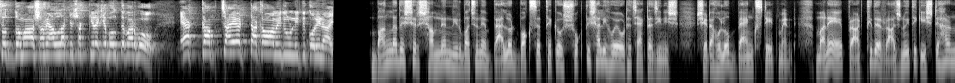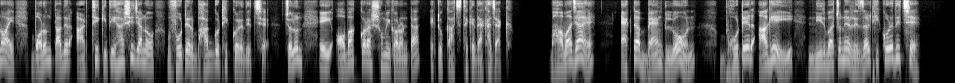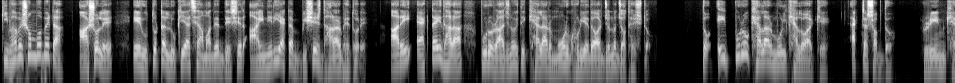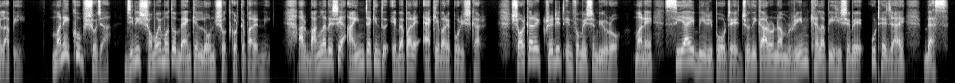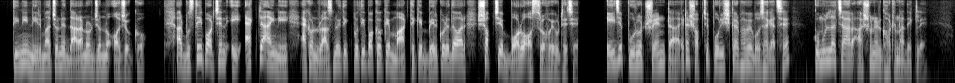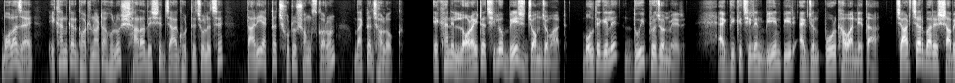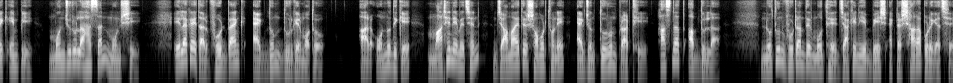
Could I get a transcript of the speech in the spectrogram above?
চোদ্দ মাস আমি আল্লাহকে সাক্ষী রেখে বলতে পারব, এক কাপ চায়ের টাকাও আমি দুর্নীতি করি নাই। বাংলাদেশের সামনের নির্বাচনে ব্যালট বক্সের থেকেও শক্তিশালী হয়ে উঠেছে একটা জিনিস, সেটা হলো ব্যাংক স্টেটমেন্ট। মানে প্রার্থীদের রাজনৈতিক ইশতেহার নয়, বরং তাদের আর্থিক ইতিহাসই যেন ভোটের ভাগ্য ঠিক করে দিচ্ছে। চলুন এই অবাক করার সমীকরণটা একটু কাছ থেকে দেখা যাক। ভাবা যায়, একটা ব্যাংক লোন ভোটের আগেই নির্বাচনের রেজাল্ট ঠিক করে দিচ্ছে? কীভাবে সম্ভব এটা? আসলে, এর উত্তরটা লুকিয়ে আছে আমাদের দেশের আইনেরই একটা বিশেষ ধারার ভেতরে। আর এই একটাই ধারা পুরো রাজনৈতিক খেলার মোড় ঘুরিয়ে দেওয়ার জন্য যথেষ্ট। তো এই পুরো খেলার মূল খেলোয়াড়কে, একটা শব্দ, ঋণ খেলাপি মানে খুব সোজা, যিনি সময়মতো ব্যাংকের লোন শোধ করতে পারেননি। আর বাংলাদেশে আইনটা কিন্তু এ ব্যাপারে একেবারে পরিষ্কার। সরকারের ক্রেডিট ইনফরমেশন ব্যুরো মানে সিআইবি রিপোর্টে যদি কারও নাম ঋণ খেলাপি হিসেবে উঠে যায়, ব্যাস, তিনি নির্বাচনে দাঁড়ানোর জন্য অযোগ্য। আর বুঝতেই পারছেন এই একটা আইনই এখন রাজনৈতিক প্রতিপক্ষকে মাঠ থেকে বের করে দেওয়ার সবচেয়ে বড় অস্ত্র হয়ে উঠেছে। এই যে পুরো ট্রেন্ডটা এটা সবচেয়ে পরিষ্কারভাবে বোঝা গেছে কুমুল্লা চার আসনের ঘটনা দেখলে। বলা যায় এখানকার ঘটনাটা হলো সারা দেশে যা ঘটতে চলেছে তারই একটা ছোট সংস্করণ বা একটা ঝলক। এখানে লড়াইটা ছিল বেশ জমজমাট বলতে গেলে দুই প্রজন্মের। একদিকে ছিলেন বিএনপির একজন পোর খাওয়া নেতা চার চারবারের সাবেক এমপি মঞ্জুরুল আহাসান মুন্সি। এলাকায় তার ভোট ব্যাংক একদম দুর্গের মতো। আর অন্যদিকে, মাঠে নেমেছেন জামায়াতের সমর্থনে একজন তরুণ প্রার্থী, হাসনাত আবদুল্লাহ। নতুন ভোটারদের মধ্যে যাকে নিয়ে বেশ একটা সারা পড়ে গেছে।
